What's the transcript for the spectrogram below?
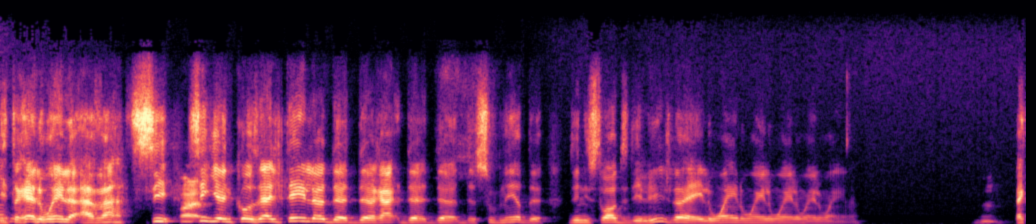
Il est très loin, le avant. S'il y a une causalité là, de, de, de, de, souvenir d'une histoire du déluge, là, elle est loin, loin, loin, loin, loin. Mais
